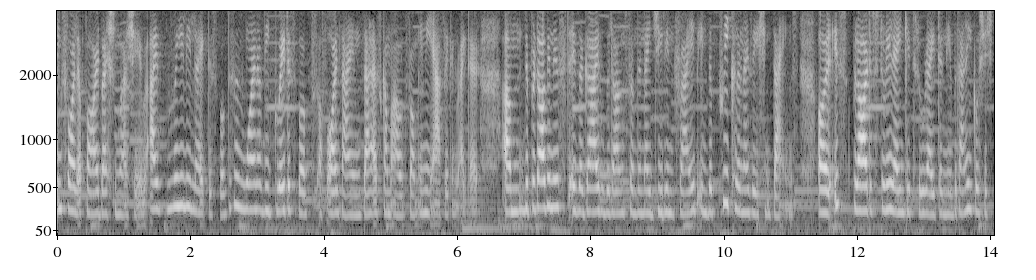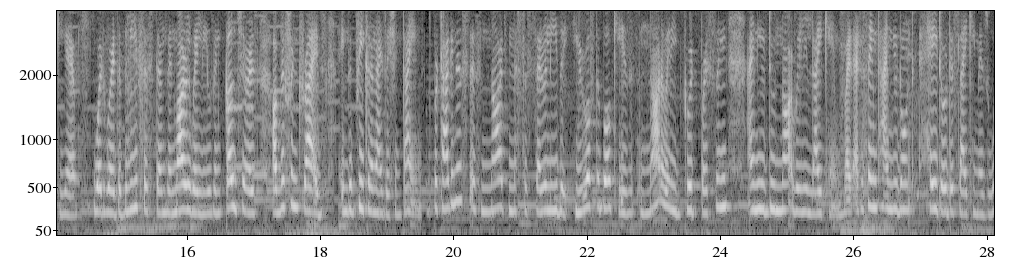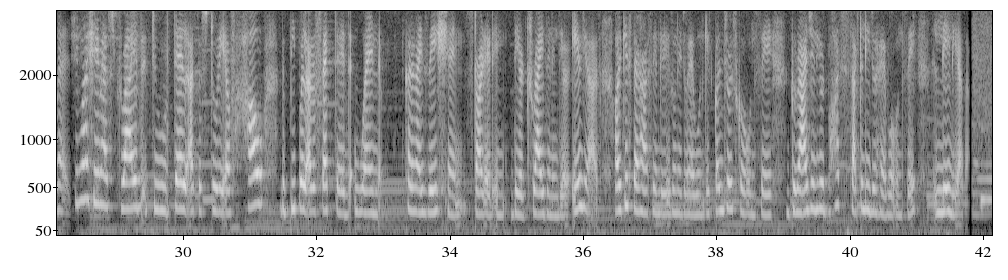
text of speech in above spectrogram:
Things Fall Apart by Chinua Achebe. I really like this book. This is one of the greatest books of all times that has come out from any African writer. Um, the protagonist is a guy who belongs from the Nigerian tribe in the pre-colonization times. Or इस plot story line के through through. Writer बताने की कोशिश की है whatever the belief systems and moral values and cultures of different pre-colonization times. The protagonist is not necessarily the hero of the book. He is not a very good person and you do not really like him. But at the same time, you don't hate or dislike him as well. Chinua Achebe has tried to tell us the story of how the people are affected when colonization started in their tribes and in their areas और किस तरह से अंग्रेज़ों ने जो है वो उनके कल्चर्स को उनसे ग्रेजुअली और बहुत सटली जो है वो उनसे ले लिया था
